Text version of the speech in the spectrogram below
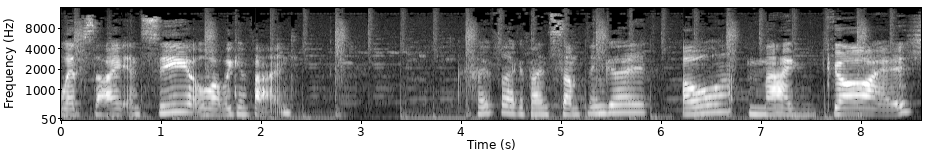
website and see what we can find. Hopefully I can find something good. Oh my gosh.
